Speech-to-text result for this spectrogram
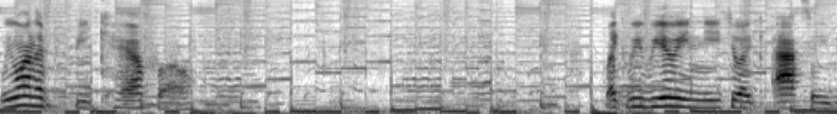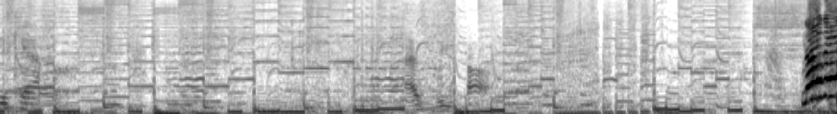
We want to be careful. Like, we really need to, like, actually be careful. As we are. No, no,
